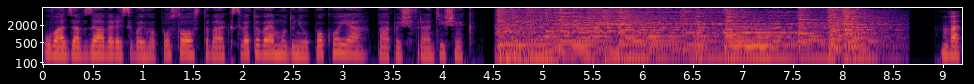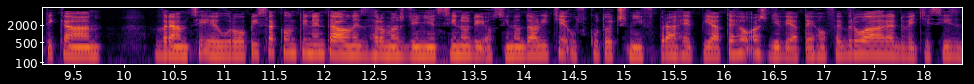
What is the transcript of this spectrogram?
uvádza v závere svojho posolstva k Svetovému dňu pokoja pápež František. Vatikán. V rámci Európy sa kontinentálne zhromaždenie synody o synodalite uskutoční v Prahe 5. až 9. februára 2023.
